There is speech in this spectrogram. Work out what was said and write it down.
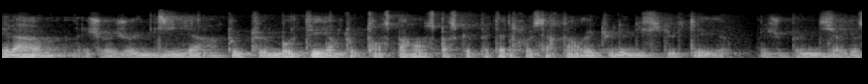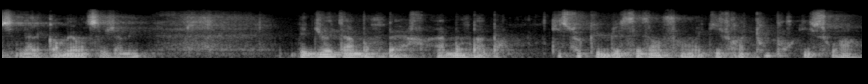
et là, je, le dis en toute beauté, en toute transparence, parce que peut-être certains ont vécu des difficultés, et je peux le dire, je le signale quand même, on ne sait jamais. Mais Dieu est un bon père, un bon papa, qui s'occupe de ses enfants et qui fera tout pour qu'ils soient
